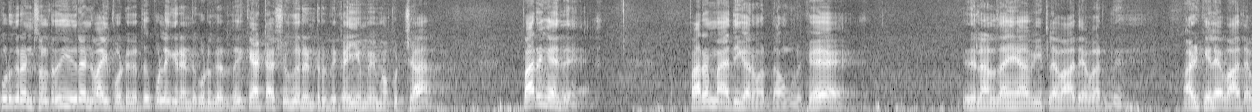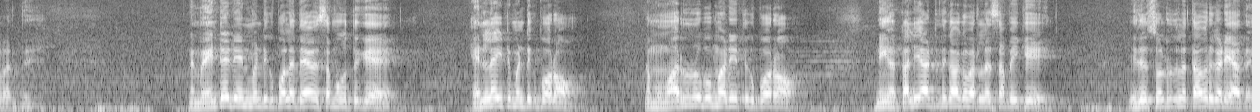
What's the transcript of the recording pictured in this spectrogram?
கொடுக்குறேன்னு சொல்கிறது இது ரெண்டு வாய் போட்டுக்கிறது பிள்ளைக்கு ரெண்டு கொடுக்கறது கேட்டால் சுகருன்றது கையும் மேமா பிடிச்சா பாருங்கள் இது. பரம அதிகாரம் வருதா உங்களுக்கு? இதனால தான் என் வீட்டில் வாதை வருது. வாழ்க்கையில் வாதை வருது. நம்ம என்டர்டெயின்மெண்ட்டுக்கு போல் தேவ சமூகத்துக்கு என்லைட்மெண்ட்டுக்கு போகிறோம் நம்ம மறுரூபம் அடையத்துக்கு போகிறோம் நீங்கள் கலியாட்டத்துக்காக வரல சபைக்கு. இதை சொல்கிறதுல தவறு கிடையாது.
